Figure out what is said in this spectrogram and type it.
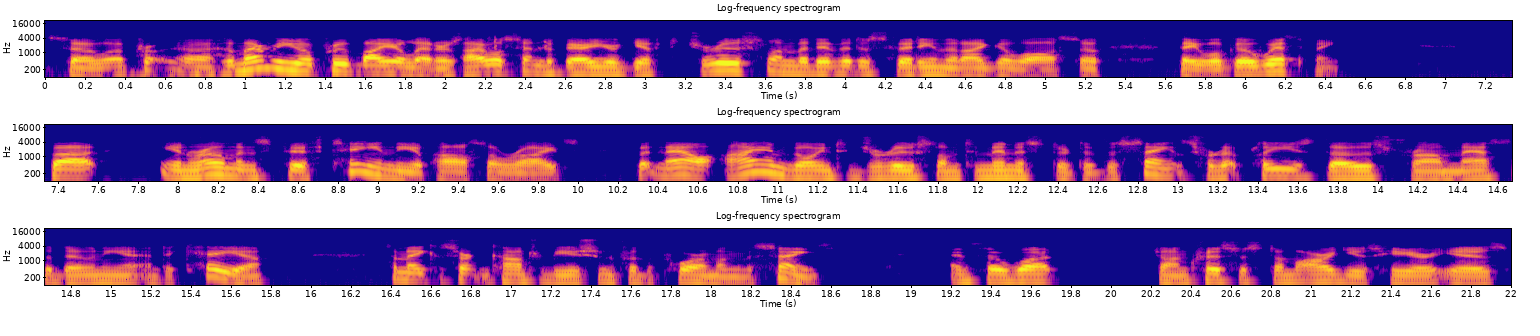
so, uh, uh, whomever you approve by your letters, I will send to bear your gift to Jerusalem, but if it is fitting that I go also, they will go with me. But in Romans 15, the apostle writes, But now I am going to Jerusalem to minister to the saints, for it pleased those from Macedonia and Achaia to make a certain contribution for the poor among the saints. And so, what John Chrysostom argues here is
